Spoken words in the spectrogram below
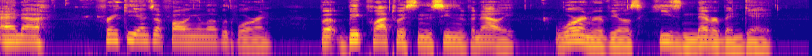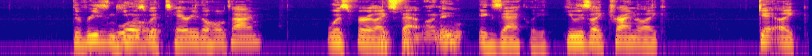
And uh, Frankie ends up falling in love with Warren. But big plot twist in the season finale: Warren reveals he's never been gay. The reason he was with Terry the whole time was for like Was for that money? exactly. He was like trying to like get like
